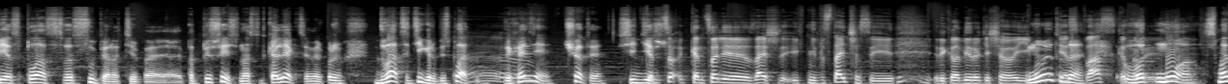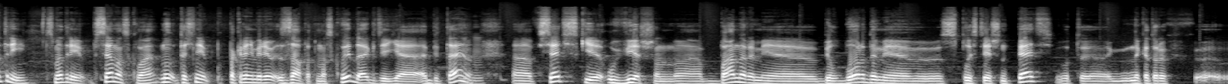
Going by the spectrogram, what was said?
PS Plus супер, типа, э, подпишись, у нас тут коллекция, между прочим, 20 игр бесплатно, А. приходи, что ты сидишь? Консо- консоли, знаешь, их не достать сейчас и рекламировать еще и Ну, это PS да. Plus, Вот, который- но, смотри, смотри, вся Москва, ну, точнее, по крайней мере, запад Москвы, да, где я обитаю, э, всячески увешан э, баннерами, э, билбордами э, с PlayStation 5, вот, э, на которых э,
